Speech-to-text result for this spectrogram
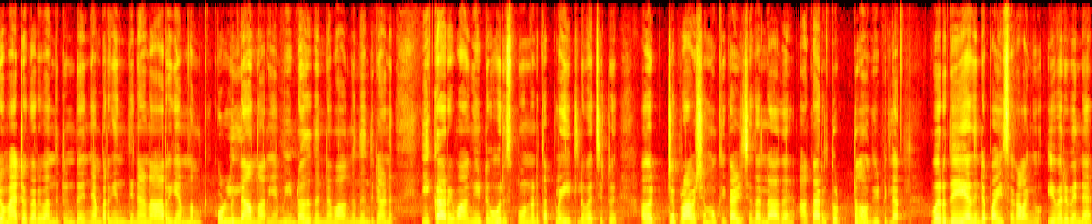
ടൊമാറ്റോ കറി വന്നിട്ടുണ്ട്. ഞാൻ പറഞ്ഞു എന്തിനാണ് അറിയാം? നമുക്ക് കൊള്ളില്ല എന്നറിയാം വീണ്ടും അത് തന്നെ വാങ്ങുന്നത് എന്തിനാണ്? ഈ കറി വാങ്ങിയിട്ട് ഒരു സ്പൂൺ എടുത്ത പ്ലേറ്റിൽ വെച്ചിട്ട് അതൊറ്റ പ്രാവശ്യം മുക്കി കഴിച്ചതല്ലാതെ ആ കറി തൊട്ട് നോക്കിയിട്ടില്ല. വെറുതെ അതിന്റെ പൈസ കളഞ്ഞു. ഇവർ പിന്നെ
